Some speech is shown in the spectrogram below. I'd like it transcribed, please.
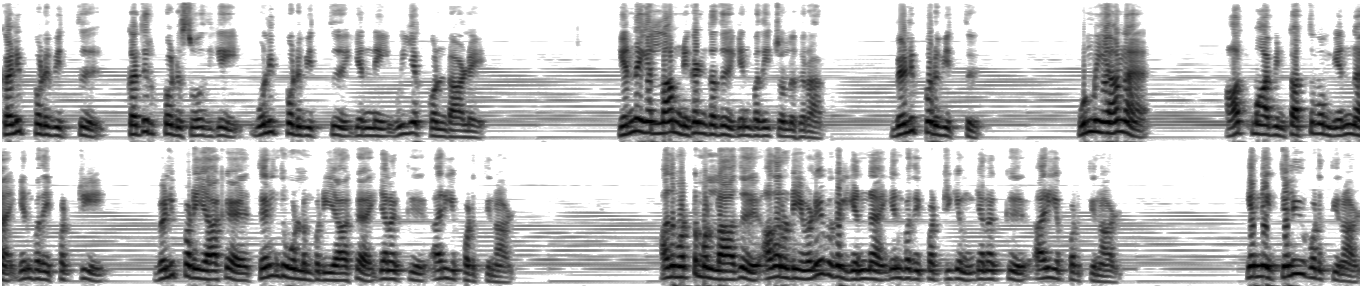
களிப்படுவித்து கதிர்ப்படு சோதியை ஒளிப்படுவித்து என்னை உய்யக் கொண்டாளே. என்னையெல்லாம் நிகழ்ந்தது என்பதை சொல்லுகிறார். வெளிப்படுவித்து. உண்மையான ஆத்மாவின் தத்துவம் என்ன என்பதை பற்றி வெளிப்படையாக தெரிந்து கொள்ளும்படியாக எனக்கு அறியப்படுத்தினாள். அது மட்டுமல்லாது அதனுடைய விளைவுகள் என்ன என்பதை பற்றியும் எனக்கு அறியப்படுத்தினாள். என்னை தெளிவுபடுத்தினாள்.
